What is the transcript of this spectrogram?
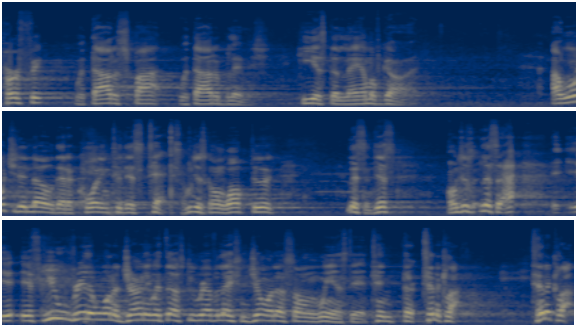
perfect, without a spot, without a blemish. He is the Lamb of God. I want you to know that according to this text, I'm just going to walk through it. Listen, just, I'm just, listen, I, if you really want to journey with us through Revelation, join us on Wednesday at 10, 10 o'clock. 10 o'clock.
